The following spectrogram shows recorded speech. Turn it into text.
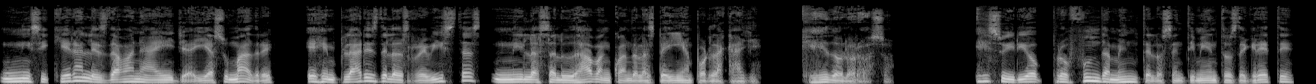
ni siquiera les daban a ella y a su madre ejemplares de las revistas ni las saludaban cuando las veían por la calle. ¡Qué doloroso! Eso hirió profundamente los sentimientos de Grete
